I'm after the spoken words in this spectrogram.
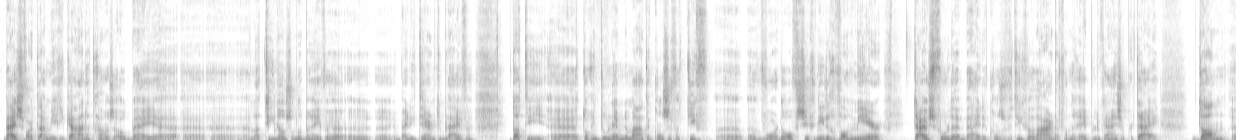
bij zwarte Amerikanen. Trouwens ook bij uh, uh, Latino's, om dat maar even bij die term te blijven. Dat die toch in toenemende mate conservatief worden. Of zich in ieder geval meer thuis voelen bij de conservatieve waarden van de Republikeinse Partij dan uh,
